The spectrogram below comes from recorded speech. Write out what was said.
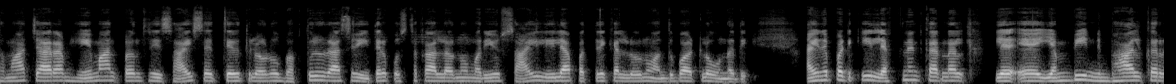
సమాచారం హేమాంతపురం శ్రీ సాయి సత్యరితిలోను భక్తులు రాసిన ఇతర పుస్తకాల్లోనూ మరియు సాయి లీలా పత్రికల్లోనూ అందుబాటులో ఉన్నది. అయినప్పటికీ లెఫ్టినెంట్ కర్నల్ ఎంబి నింబాల్కర్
